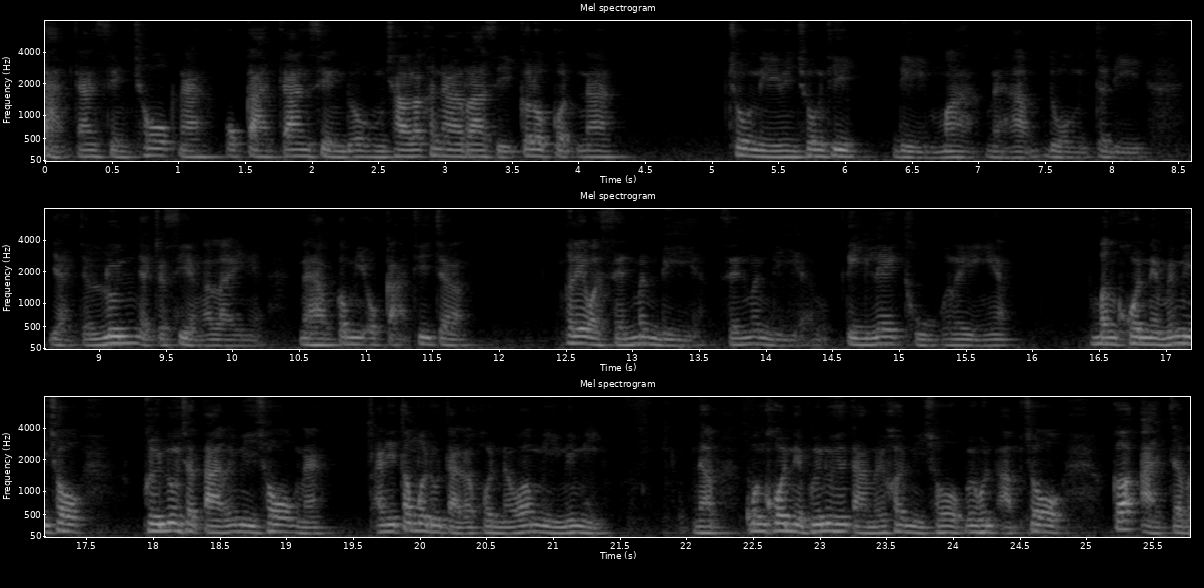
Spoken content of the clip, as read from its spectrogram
กาสการเสี่ยงโชคนะ โอกาสการเสี่ยงดวงของชาวลัคนาราศีกรกฎนะ ช่วงนี้เป็นช่วงที่ดีมากนะครับ ดวงจะดี อยากจะลุ้นอยากจะเสี่ยงอะไรเนี่ยนะครับ ก็มีโอกาสที่จะเขาเรียกว่าเซนต์มันดีเซนต์มันดีตีเลขถูกอะไรอย่างเงี้ย บางคนเนี่ยไม่มีโชค พื้นดวงชะตาไม่มีโชคนะ อันนี้ต้องมาดูแต่ละคนนะว่ามีไม่มีนะครับบางคนเนี่ยพื้นดวงชะตาไม่ค่อยมีโชคเป็นคนอับโชค ก็อาจจะไป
